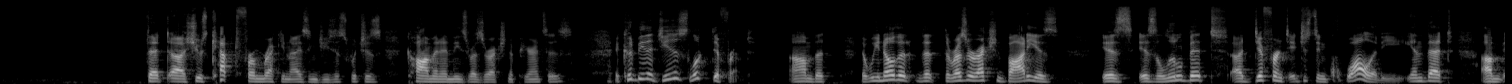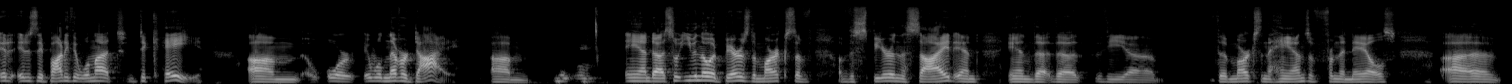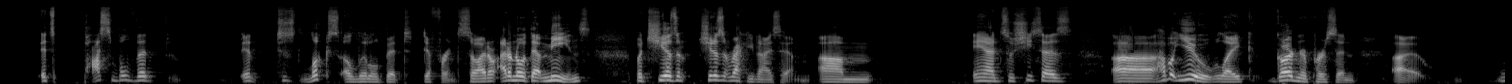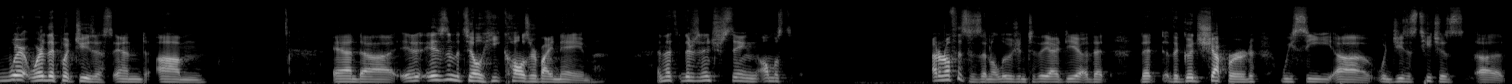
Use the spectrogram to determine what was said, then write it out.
that uh, she was kept from recognizing Jesus, which is common in these resurrection appearances. It could be that Jesus looked different. Um, that that we know that that the resurrection body is is is a little bit uh, different just in quality in that um, it, it is a body that will not decay um, or it will never die. Um, mm-hmm. And uh, so, even though it bears the marks of, of the spear in the side and and the the the uh, the marks in the hands of, from the nails, uh, it's possible that it just looks a little bit different. So I don't I don't know what that means, but she doesn't she doesn't recognize him. Um, and so she says, uh, "How about you, like gardener person? Uh, where where they put Jesus?" And um, and uh, it isn't until he calls her by name, and that's there's an interesting almost. I don't know if this is an allusion to the idea that that the good shepherd we see uh, when Jesus teaches. Uh,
